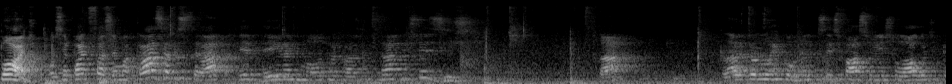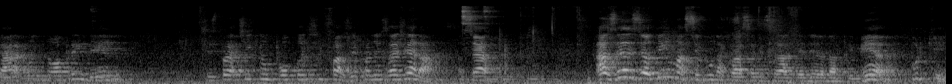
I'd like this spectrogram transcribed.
Pode, você pode fazer uma classe abstrata herdeira de uma outra classe abstrata, isso existe. Tá? Claro que eu não recomendo que vocês façam isso logo de cara quando estão aprendendo. Vocês pratiquem um pouco antes de fazer para não exagerar, tá certo? Às vezes eu tenho uma segunda classe abstrata herdeira da primeira, por quê?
